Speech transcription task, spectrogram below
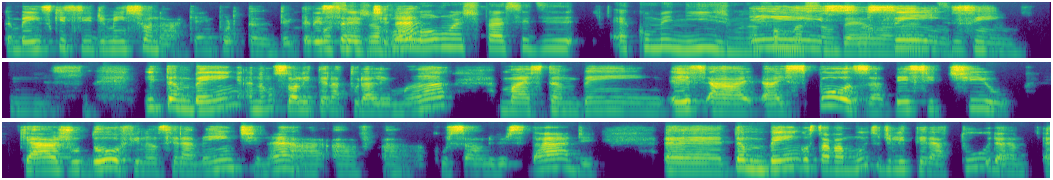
também esqueci de mencionar, que é importante, é interessante, Ou seja, né? rolou uma espécie de ecumenismo na isso, formação dela. Sim, né? sim. Isso. E também, não só literatura alemã, mas também esse, a, a esposa desse tio que a ajudou financeiramente né, a, a, a cursar a universidade, é, também gostava muito de literatura é,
